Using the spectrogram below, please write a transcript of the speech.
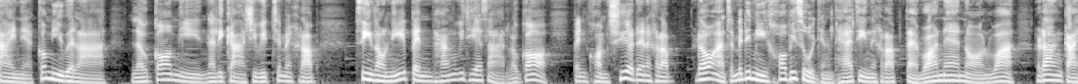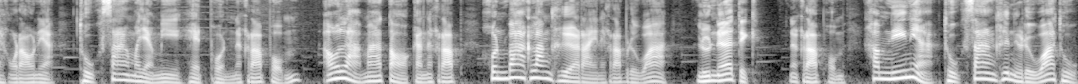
กายเนี่ยก็มีเวลาแล้วก็มีนาฬิกาชีวิตใช่ไหมครับ สิ่งเหล่านี้เป็นทั้งวิทยาศาสตร์ แล้วก็เป็นความเชื่อด้วยนะครับ เราอาจจะไม่ได้มีข้อพิสูจน์อย่างแท้จริงนะครับ แต่ว่าแน่นอนว่าร่างกายของเราเนี่ยถูกสร้างมาอย่างมีเหตุผลนะครับ ผมเอาล่ะมาต่อกันนะครับ คนบ้าคลั่งคืออะไรนะครับ หรือว่า lunatic นะครับผมคำนี้เนี่ยถูกสร้างขึ้นหรือว่าถูก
